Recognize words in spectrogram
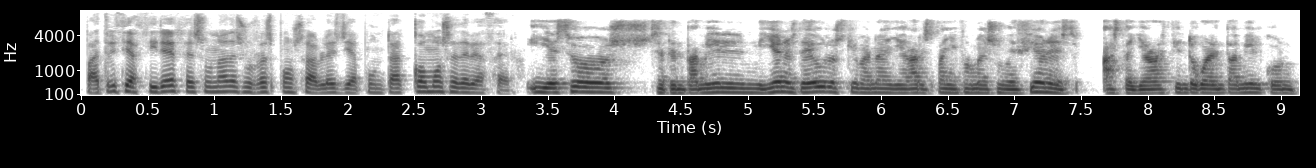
Patricia Círez es una de sus responsables y apunta cómo se debe hacer. Y esos 70.000 millones de euros que van a llegar a España en forma de subvenciones, hasta llegar a 140.000 con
